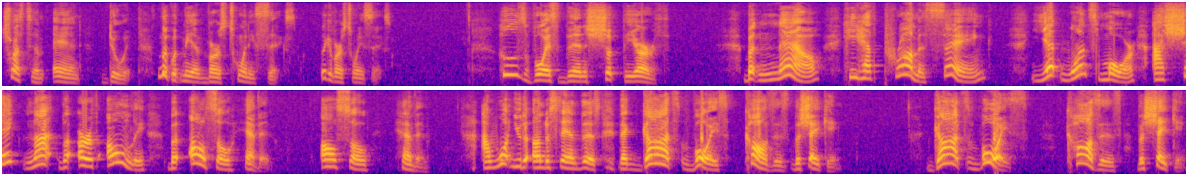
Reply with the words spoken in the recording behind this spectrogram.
Trust him and do it. Look with me at verse 26. Look at verse 26. Whose voice then shook the earth? But now he hath promised, saying, Yet once more I shake not the earth only, but also heaven. Also heaven. I want you to understand this that God's voice causes the shaking. God's voice causes the shaking.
